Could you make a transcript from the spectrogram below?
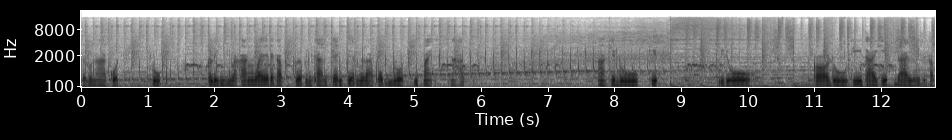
กรุณากดรูปกระลิ่งระฆังไว้นะครับ เพื่อเป็นการแจ้งเตือนเวลาผมโหลดคลิปใหม่นะครับอาจจะดูคลิปวิดีโอ ก็ดูที่ท้ายคลิปได้เลยนะครับ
